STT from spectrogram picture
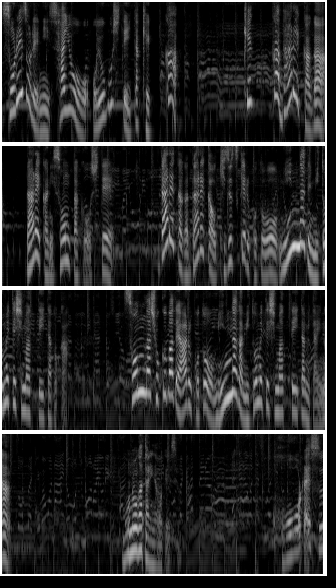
それぞれに作用を及ぼしていた結果結果誰かが誰かに忖度をして誰かが誰かを傷つけることをみんなで認めてしまっていたとかそんな職場であることをみんなが認めてしまっていたみたいな物語なわけですよ。これすっ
